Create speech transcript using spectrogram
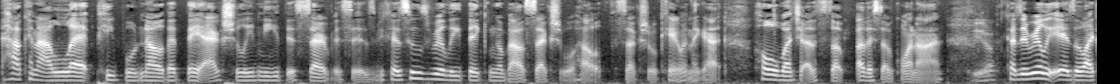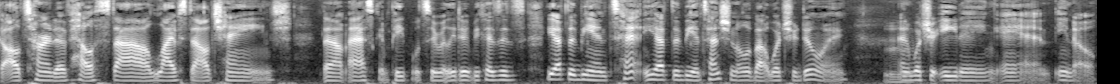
how can I let people know that they actually need this services? Because who's really thinking about sexual health, sexual care when they got a whole bunch of other stuff other stuff going on? Yeah. because it really is a, like an alternative health style lifestyle change that I'm asking people to really do because it's you have to be intent you have to be intentional about what you're doing and mm-hmm. what you're eating and you know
